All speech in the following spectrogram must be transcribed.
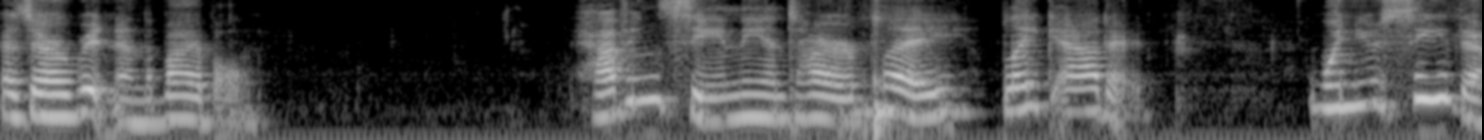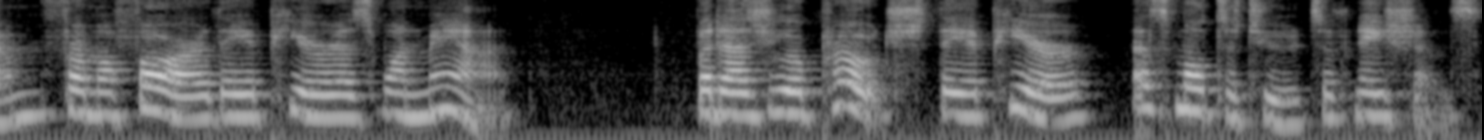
as they are written in the Bible. Having seen the entire play, Blake added, when you see them from afar, they appear as one man, but as you approach, they appear as multitudes of nations,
